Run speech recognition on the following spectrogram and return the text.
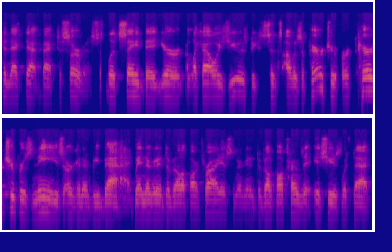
connect that back to service. Let's say that you're, like I always use, because since I was a paratrooper, paratroopers' knees are going to be bad and they're going to develop arthritis and they're going to develop all kinds of issues with that.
